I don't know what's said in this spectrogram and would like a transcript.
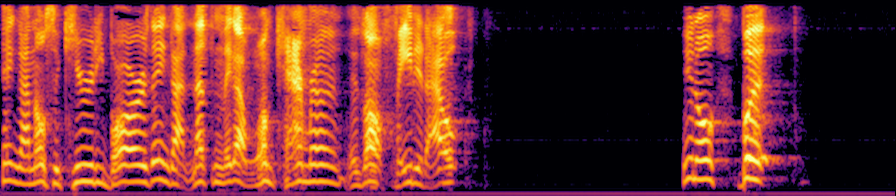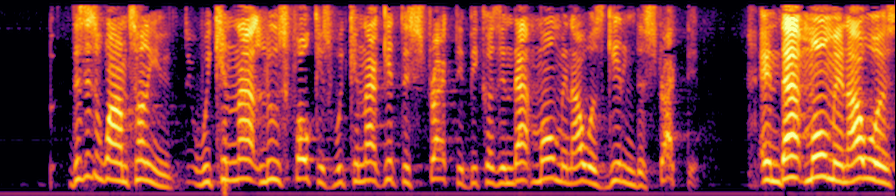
They ain't got no security bars. They ain't got nothing. They got one camera. It's all faded out. You know, but this is why I'm telling you, we cannot lose focus. We cannot get distracted because in that moment I was getting distracted. In that moment I was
